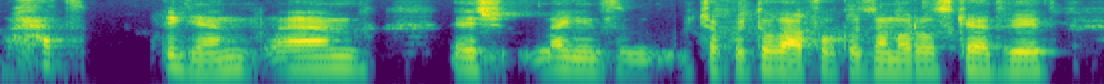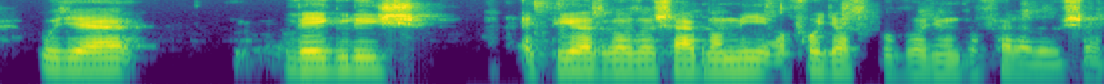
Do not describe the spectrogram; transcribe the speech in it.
Hát igen, és megint csak, hogy tovább fokozzam a rossz kedvét, ugye végül is egy piacgazdaságban mi a fogyasztók vagyunk a felelősek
